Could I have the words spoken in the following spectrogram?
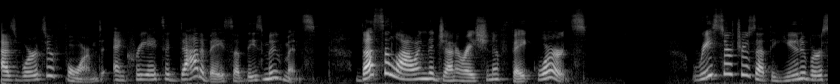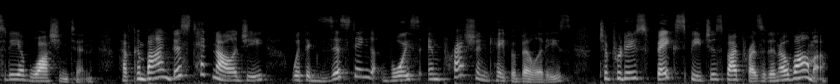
as words are formed and creates a database of these movements, thus allowing the generation of fake words. Researchers at the University of Washington have combined this technology with existing voice impression capabilities to produce fake speeches by President Obama.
